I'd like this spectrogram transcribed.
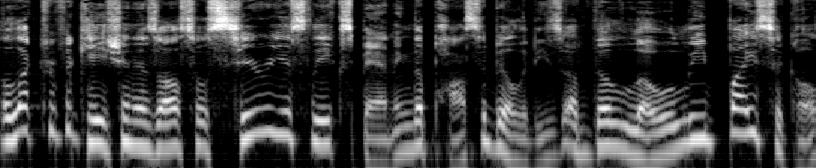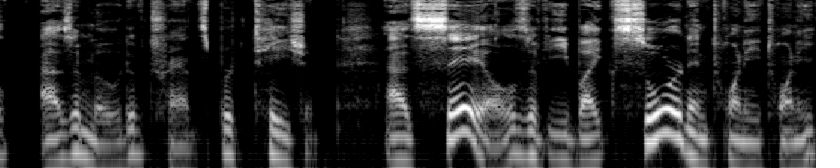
Electrification is also seriously expanding the possibilities of the lowly bicycle as a mode of transportation. As sales of e bikes soared in 2020,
